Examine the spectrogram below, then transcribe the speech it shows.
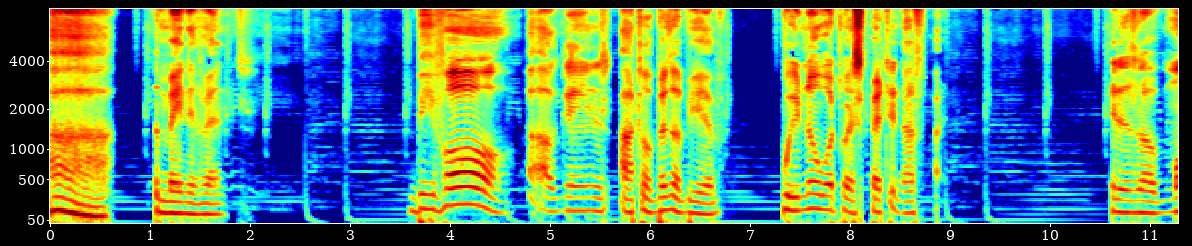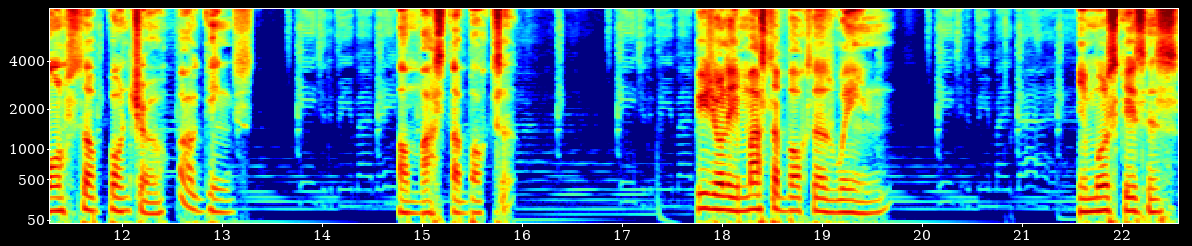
Ah, the main event. Bivol against Arthur Beterbiev, we know what to expect in that fight. It is a monster puncher against a master boxer. Usually, master boxers win. In most cases,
